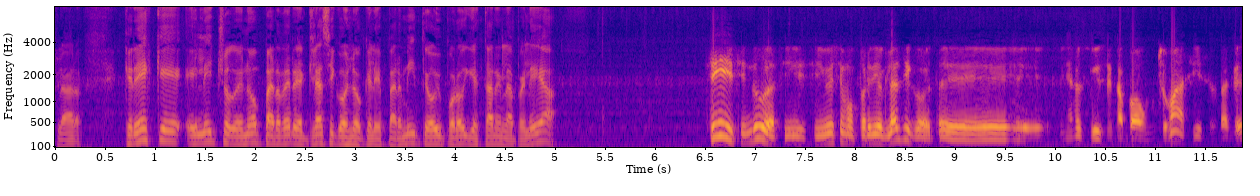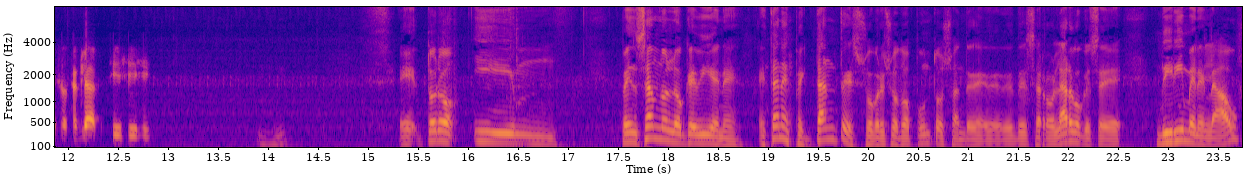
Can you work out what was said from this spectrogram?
claro. ¿Crees que el hecho de no perder el clásico es lo que les permite hoy por hoy estar en la pelea? Sí, sin duda, si, si hubiésemos perdido el clásico, este, Peñarol se hubiese escapado mucho más, sí, eso está, eso está claro, sí, sí, sí. Eh, Toro, y mm, pensando en lo que viene, ¿están expectantes sobre esos dos puntos ante, de, de Cerro Largo que se dirimen en la AUF?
